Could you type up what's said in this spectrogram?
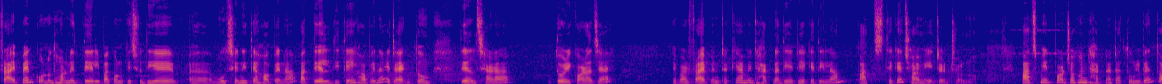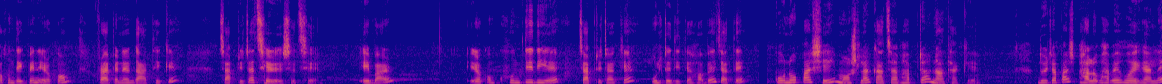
ফ্রাই প্যান কোনো ধরনের তেল বা কোনো কিছু দিয়ে মুছে নিতে হবে না বা তেল দিতেই হবে না। এটা একদম তেল ছাড়া তৈরি করা যায়। এবার ফ্রাই প্যানটাকে আমি ঢাকনা দিয়ে ঢেকে দিলাম পাঁচ থেকে ছয় মিনিটের জন্য। পাঁচ মিনিট পর যখন ঢাকনাটা তুলবেন, তখন দেখবেন এরকম ফ্রাই প্যানের গা থেকে চাপড়িটা ছেড়ে এসেছে। এবার এরকম খুন্তি দিয়ে চাপড়িটাকে উল্টে দিতে হবে যাতে কোনো পাশেই মশলার কাঁচা ভাবটা না থাকে। দুইটা পাশ ভালোভাবে হয়ে গেলে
